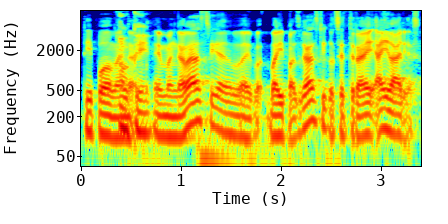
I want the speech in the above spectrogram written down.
Tipo manga, Ok. eh, manga gástrica, by- bypass gástrico, etcétera. Hay, hay varias.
